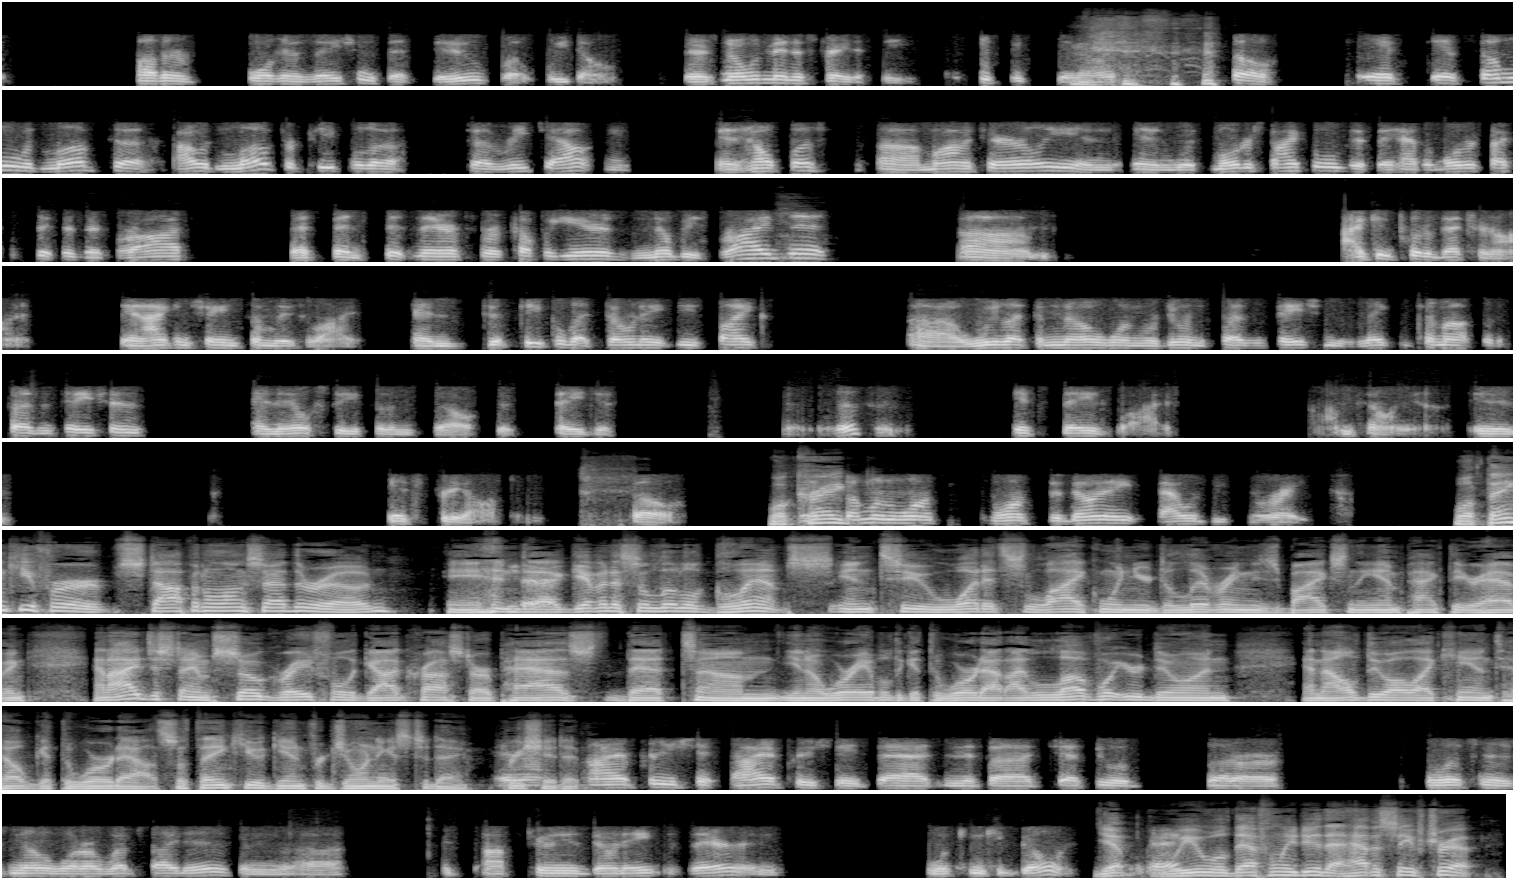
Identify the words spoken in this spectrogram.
other organizations that do, but we don't. There's no administrative fees, you know. so if if someone would love to, I would love for people to to reach out and and help us uh, monetarily and and with motorcycles. If they have a motorcycle sitting in their garage that's been sitting there for a couple of years and nobody's riding it, um, I can put a veteran on it and I can change somebody's life. And the people that donate these bikes, uh, we let them know when we're doing the presentations, and they can come out to the presentation and they'll see for themselves that they just listen. It saves lives. I'm telling you, it is. It's pretty awesome. So, Well, Craig- if someone wants wants to donate, that would be great. Well, thank you for stopping alongside the road and uh, giving us a little glimpse into what it's like when you're delivering these bikes and the impact that you're having. And I just am so grateful that God crossed our paths that um, you know we're able to get the word out. I love what you're doing, and I'll do all I can to help get the word out. So thank you again for joining us today. Appreciate it. I appreciate I appreciate that. And if uh, Jesse would let our listeners know what our website is and uh, the opportunity to donate is there, and we can keep going. Yep, Okay? we will definitely do that. Have a safe trip.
